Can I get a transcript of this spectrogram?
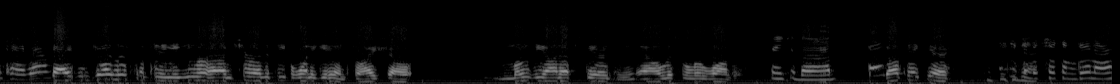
Okay, well, Guys, enjoy listening to you. You, uh, I'm sure other people want to get in, so I shall mosey on upstairs and I'll listen a little longer. Thank you, Bob. Y'all take care. thank you for the chicken dinner.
